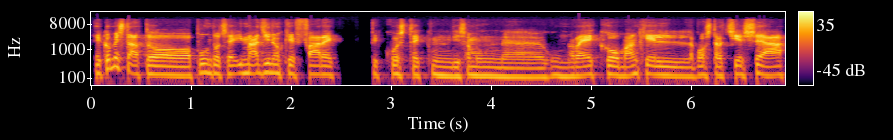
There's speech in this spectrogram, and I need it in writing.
E com'è stato appunto, cioè, immagino che fare questo è diciamo un, un reco, ma anche il, la vostra CSA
